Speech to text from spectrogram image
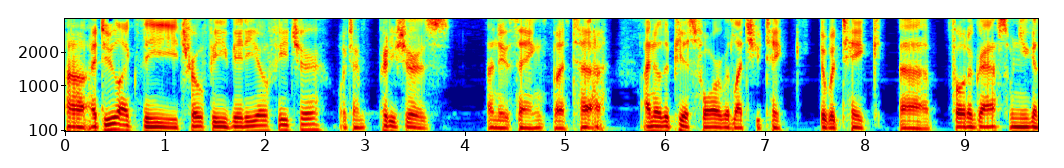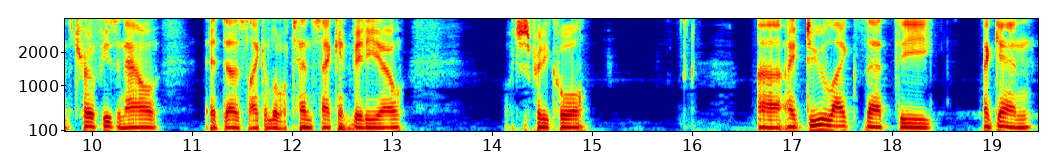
Uh, I do like the trophy video feature, which I'm pretty sure is a new thing, but, uh, I know the PS4 would let you take, it would take, uh, photographs when you get the trophies and now it does like a little 10 second video, which is pretty cool. Uh, I do like that the, again,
